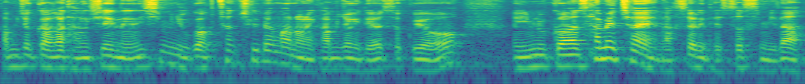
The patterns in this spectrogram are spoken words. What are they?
감정가가 당시에는 16억 1,700만 원에 감정이 되었었고요. 이 물건 3회차에 낙찰이 됐었습니다.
